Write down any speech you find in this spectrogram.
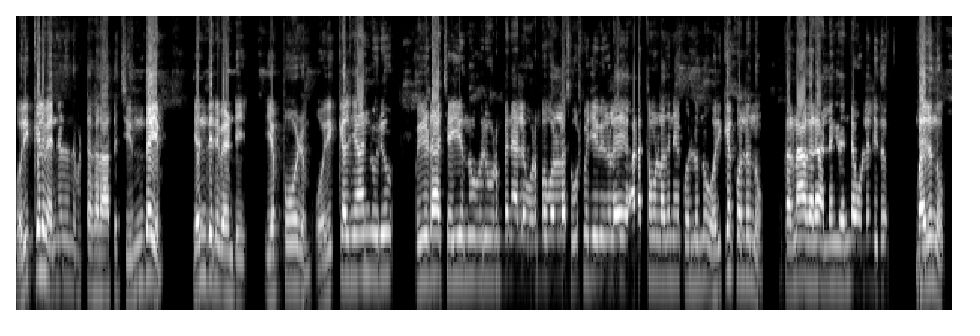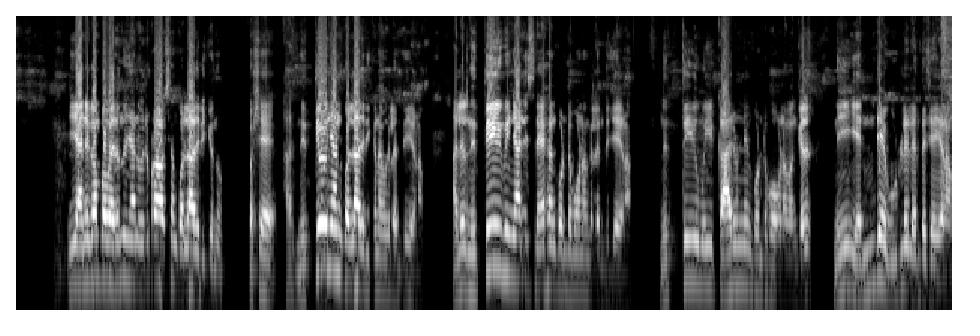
ഒരിക്കലും എന്നിൽ നിന്ന് വിട്ടകലാത്ത ചിന്തയും എന്തിനു വേണ്ടി? എപ്പോഴും. ഒരിക്കൽ ഞാൻ ഒരു പീഡ ചെയ്യുന്നു ഒരു ഉറുമ്പിനെ അല്ല ഉറുമ്പ് പോലുള്ള സൂക്ഷ്മജീവികളെ അടക്കമുള്ളതിനെ കൊല്ലുന്നു ഒരിക്കൽ കൊല്ലുന്നു. കരുണാകര അല്ലെങ്കിൽ എന്റെ ഉള്ളിൽ ഇത് വരുന്നു. ഈ അനുകമ്പ വരുന്നു ഞാൻ ഒരു പ്രാവശ്യം കൊല്ലാതിരിക്കുന്നു. പക്ഷേ നിത്യവും ഞാൻ കൊല്ലാതിരിക്കണമെങ്കിൽ എന്ത് ചെയ്യണം? അല്ലെങ്കിൽ നിത്യവും ഞാൻ ഈ സ്നേഹം കൊണ്ടുപോകണമെങ്കിൽ എന്ത് ചെയ്യണം? നിത്യവും ഈ കാരുണ്യം കൊണ്ടുപോകണമെങ്കിൽ നീ എന്റെ ഉള്ളിൽ എന്ത് ചെയ്യണം?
